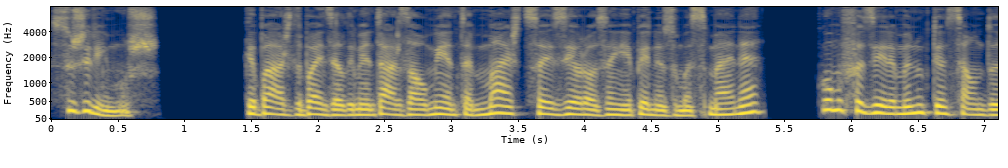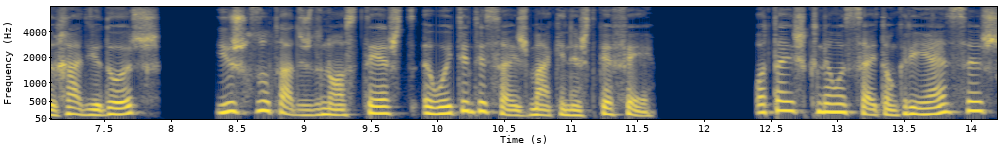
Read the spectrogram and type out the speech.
sugerimos Cabaz de bens alimentares aumenta mais de 6 euros em apenas uma semana, como fazer a manutenção de radiadores e os resultados do nosso teste a 86 máquinas de café. Hotéis que não aceitam crianças,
